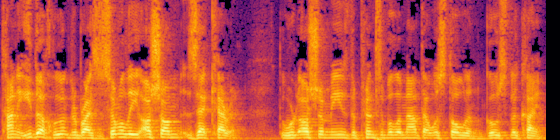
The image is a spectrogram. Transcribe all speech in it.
Tani idach we learned the Similarly, asham zekeren. The word asham means the principal amount that was stolen goes to the kain.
